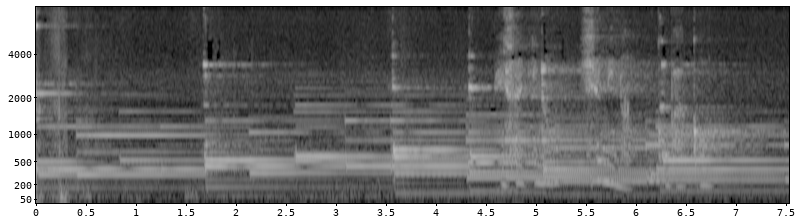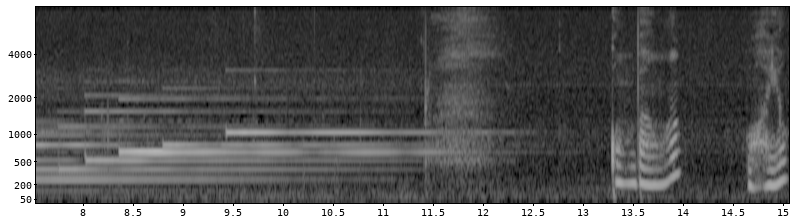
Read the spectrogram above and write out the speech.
みさきの趣味の小箱。こんばんは。おはよう。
